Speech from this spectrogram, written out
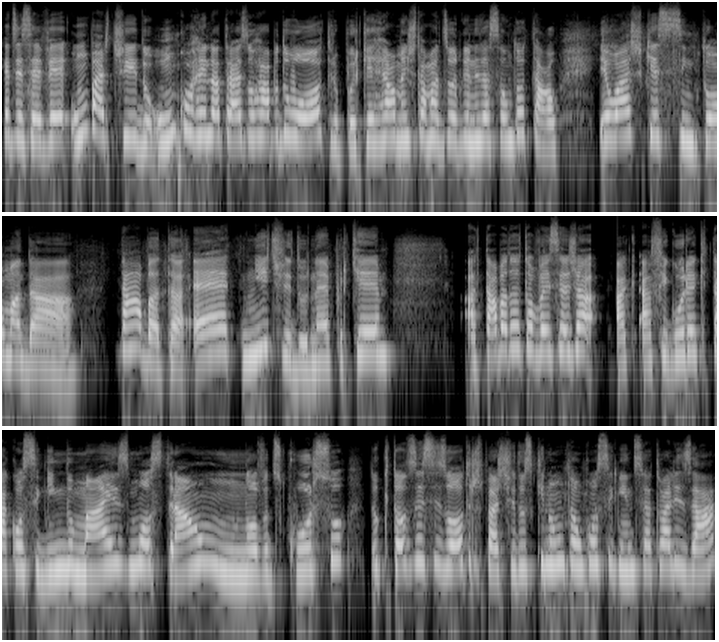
Quer dizer, você vê um partido, um correndo atrás do rabo do outro, porque realmente está uma desorganização total. Eu acho que esse sintoma da Tabata é nítido, né? Porque a Tabata talvez seja a, a figura que está conseguindo mais mostrar um novo discurso do que todos esses outros partidos que não estão conseguindo se atualizar.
